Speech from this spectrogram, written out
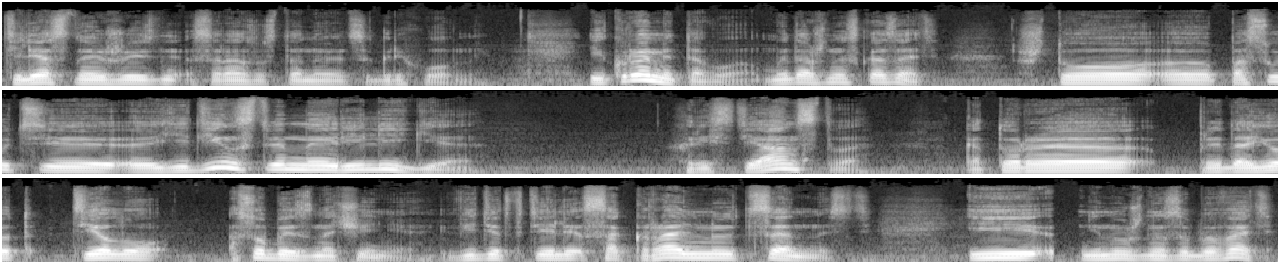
телесная жизнь сразу становится греховной. И кроме того, мы должны сказать, что, э, по сути, единственная религия, христианство, которое придает телу особое значение, видит в теле сакральную ценность. И не нужно забывать,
